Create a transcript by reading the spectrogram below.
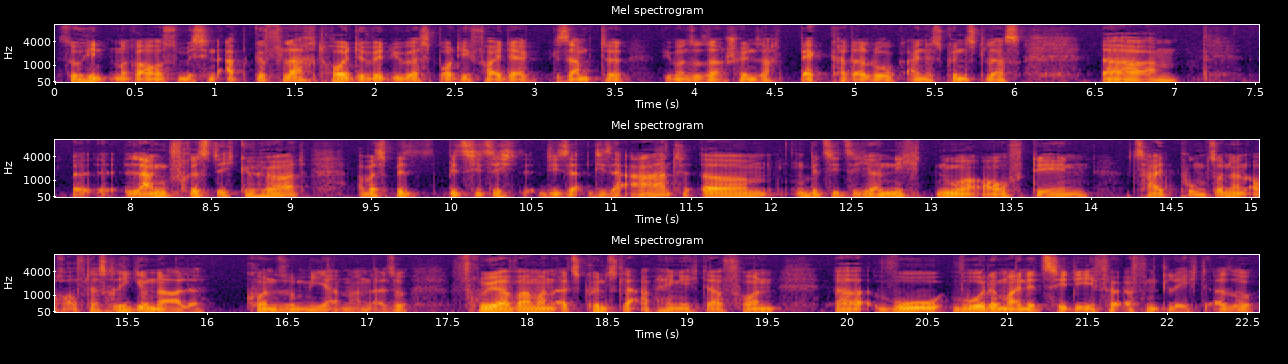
so hinten raus ein bisschen abgeflacht. Heute wird über Spotify der gesamte, wie man so schön sagt, Backkatalog eines Künstlers ähm, äh, langfristig gehört. Aber es bezieht sich, diese, diese Art ähm, bezieht sich ja nicht nur auf den Zeitpunkt, sondern auch auf das regionale konsumieren. Also früher war man als Künstler abhängig davon, äh, wo wurde meine CD veröffentlicht. Also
